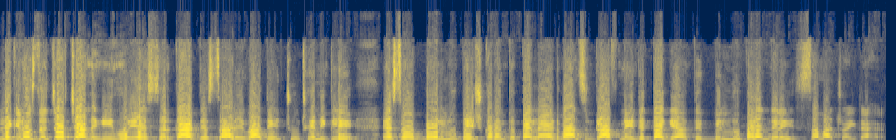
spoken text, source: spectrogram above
ਲੇਕਿਨ ਉਸ ਤੇ ਚਰਚਾ ਨਹੀਂ ਹੋਈ। ਇਸ ਸਰਕਾਰ ਦੇ ਸਾਰੇ ਵਾਅਦੇ ਝੂਠੇ ਨਿਕਲੇ। ਇਸ ਬਿੱਲ ਨੂੰ ਪੇਸ਼ ਕਰਨ ਤੋਂ ਪਹਿਲਾਂ ਐਡਵਾਂਸ ਡਰਾਫਟ ਨਹੀਂ ਦਿੱਤਾ ਗਿਆ ਤੇ ਬਿੱਲ ਨੂੰ ਪੜਨ ਦੇ ਲਈ ਸਮਾਂ ਚਾਹੀਦਾ ਹੈ।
